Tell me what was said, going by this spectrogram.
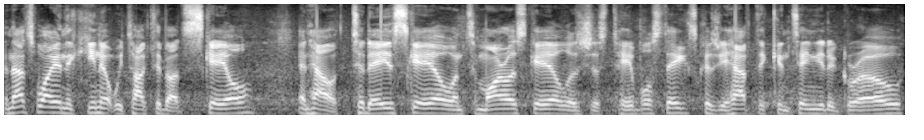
And that's why in the keynote we talked about scale and how today's scale and tomorrow's scale is just table stakes because you have to continue to grow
